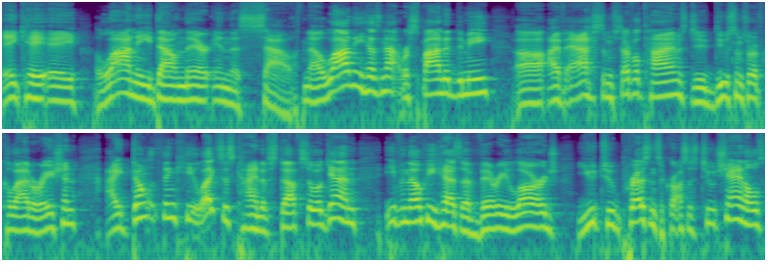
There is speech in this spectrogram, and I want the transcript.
aka Lonnie down there in the south. Now, Lonnie has not responded to me. Uh, I've asked him several times to do some sort of collaboration. I don't think he likes this kind of stuff. So, again, even though he has a very large YouTube presence across his two channels,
